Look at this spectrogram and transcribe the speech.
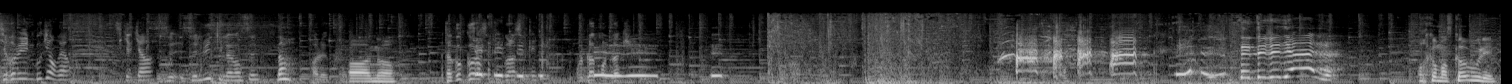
J'ai remis une bouquille en vrai. hein. C'est quelqu'un. C'est- lui qui l'a lancé Non. Oh le. Oh non. Attends, go, go, go, lance la clé. On le bloque, on le bloque. C'était génial On recommence quand vous voulez.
